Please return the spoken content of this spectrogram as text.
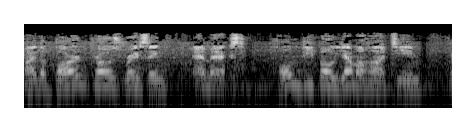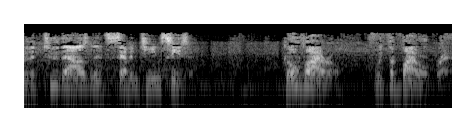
by the Barn Pros Racing MX Home Depot Yamaha team for the 2017 season. Go viral with the Viral brand.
